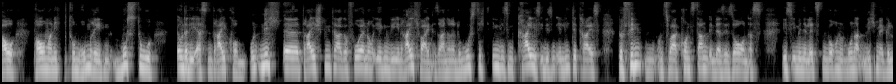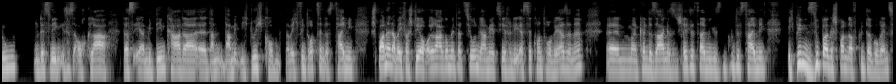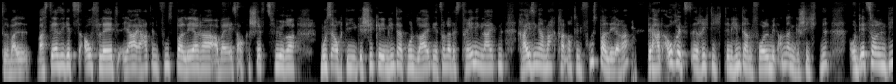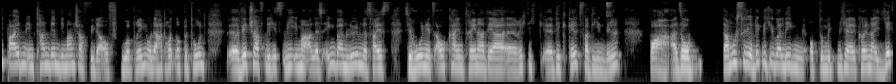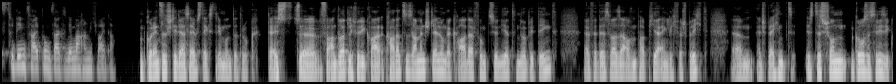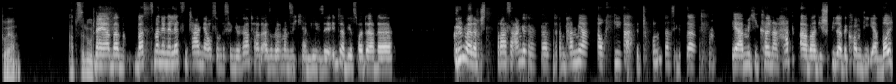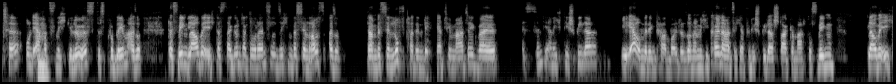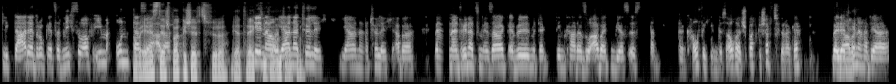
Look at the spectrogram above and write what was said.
brauchen wir nicht drum rumreden. Musst du unter die ersten drei kommen und nicht äh, drei Spieltage vorher noch irgendwie in Reichweite sein, sondern du musst dich in diesem Kreis, in diesem Elitekreis befinden und zwar konstant in der Saison. Und das ist ihm in den letzten Wochen und Monaten nicht mehr gelungen. Und deswegen ist es auch klar, dass er mit dem Kader äh, dann damit nicht durchkommt. Aber ich finde trotzdem das Timing spannend, aber ich verstehe auch eure Argumentation. Wir haben jetzt hier schon die erste Kontroverse. Ne? Ähm, man könnte sagen, es ist ein schlechtes Timing, es ist ein gutes Timing. Ich bin super gespannt auf Günter Gorenzel, weil was der sich jetzt auflädt, ja, er hat den Fußballlehrer, aber er ist auch Geschäftsführer muss auch die Geschicke im Hintergrund leiten. Jetzt soll er das Training leiten. Reisinger macht gerade noch den Fußballlehrer. Der hat auch jetzt äh, richtig den Hintern voll mit anderen Geschichten. Und jetzt sollen die beiden im Tandem die Mannschaft wieder auf Spur bringen. Und er hat heute noch betont, äh, wirtschaftlich ist wie immer alles eng beim Löwen. Das heißt, sie holen jetzt auch keinen Trainer, der äh, richtig dick Geld verdienen will. Boah, also da musst du dir wirklich überlegen, ob du mit Michael Kölner jetzt zu dem Zeitpunkt sagst, wir machen nicht weiter. Und Gorenzel steht ja selbst extrem unter Druck. Der ist äh, verantwortlich für die Kaderzusammenstellung. Der Kader funktioniert nur bedingt äh, für das, was er auf dem Papier eigentlich verspricht. Ähm, entsprechend ist das schon ein großes Risiko, ja. Absolut. Naja, aber was man in den letzten Tagen ja auch so ein bisschen gehört hat, also wenn man sich ja diese Interviews heute an der Grünwalder Straße angehört hat, haben ja auch viele betont, dass sie gesagt haben, ja, Michi Kölner hat aber die Spieler bekommen, die er wollte und er mhm. hat es nicht gelöst, das Problem. Also deswegen glaube ich, dass da Günter Gorenzel sich ein bisschen raus, also da ein bisschen Luft hat in der Thematik, weil es sind ja nicht die Spieler, die er unbedingt haben wollte, sondern Michi Kölner hat sich ja für die Spieler stark gemacht. Deswegen glaube ich, liegt da der Druck jetzt nicht so auf ihm. Und aber er ist er der Sportgeschäftsführer. Er trägt Genau, ja, natürlich. Ja, natürlich. Aber wenn ein Trainer zu mir sagt, er will mit der, dem Kader so arbeiten, wie es ist, dann dann kaufe ich ihm das auch als Sportgeschäftsführer, gell? Weil ja, der Trainer hat ja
